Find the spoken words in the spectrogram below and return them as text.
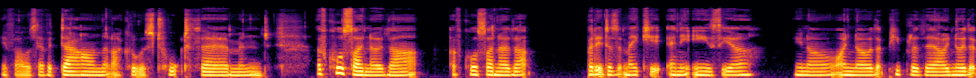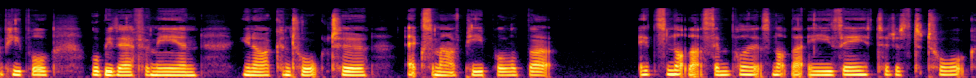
if I was ever down, that I could always talk to them. And of course, I know that. Of course, I know that, but it doesn't make it any easier. You know, I know that people are there. I know that people will be there for me, and you know, I can talk to X amount of people, but it's not that simple. It's not that easy to just talk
